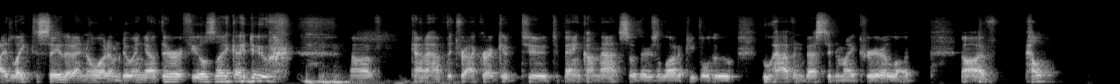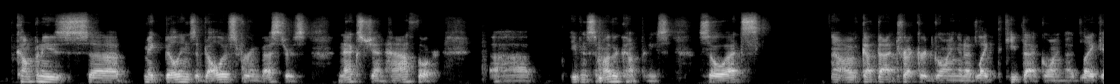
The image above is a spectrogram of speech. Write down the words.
i'd like to say that i know what i'm doing out there. It feels like i do. Uh, kind of have the track record to to bank on that. So there's a lot of people who who have invested in my career. A lot uh, i've helped companies uh, make billions of dollars for investors nextgen hathor uh, even some other companies. So that's now I've got that record going and I'd like to keep that going. I'd like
